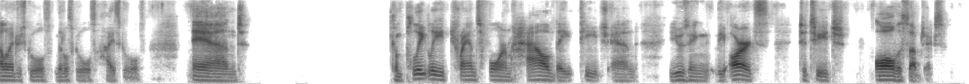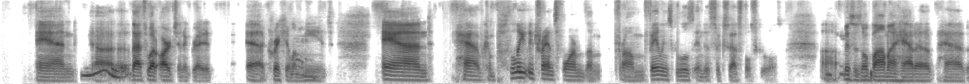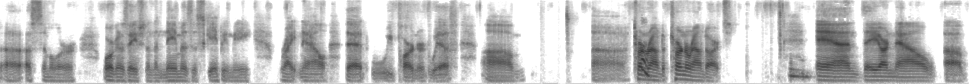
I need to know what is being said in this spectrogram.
elementary schools, middle schools, high schools, and completely transform how they teach and using the arts to teach all the subjects. And uh, mm. that's what arts integrated uh, curriculum yeah. means. And have completely transformed them from failing schools into successful schools. Uh, Mrs. Obama had a had a, a, similar organization, and the name is escaping me right now. That we partnered with um, uh, turnaround oh. turnaround arts, mm-hmm. and they are now uh,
